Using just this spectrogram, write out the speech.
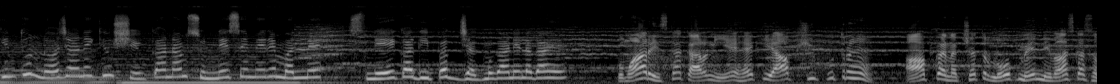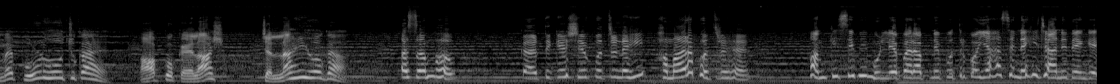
किंतु न जाने क्यों शिव का नाम सुनने से मेरे मन में स्नेह का दीपक जगमगाने लगा है। कुमार इसका कारण ये है कि आप शिव पुत्र हैं। आपका नक्षत्र लोक में निवास का समय पूर्ण हो चुका है। आपको कैलाश चलना ही होगा। असंभव। कार्तिकेय शिव पुत्र नहीं हमारा पुत्र है। हम किसी भी मूल्य पर अपने पुत्र को यहाँ से नहीं जाने देंगे।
